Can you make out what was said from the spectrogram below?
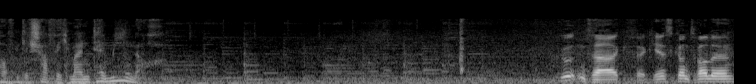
Hoffentlich schaffe ich meinen Termin noch. Guten Tag, Verkehrskontrolle.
